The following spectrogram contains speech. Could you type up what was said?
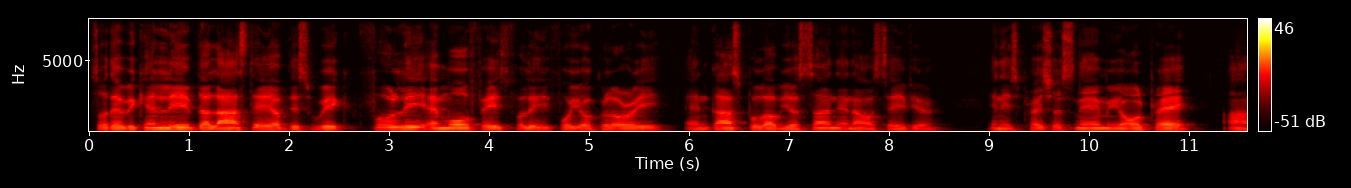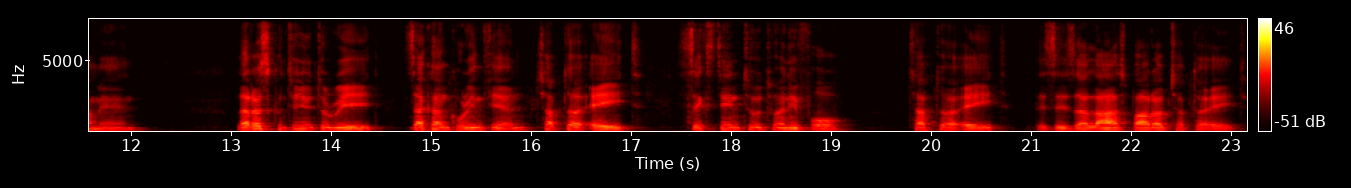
so that we can live the last day of this week fully and more faithfully for your glory and gospel of your Son and our Savior. In his precious name we all pray. Amen. Let us continue to read 2 Corinthians chapter 8, 16 to 24. Chapter 8. This is the last part of chapter 8.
